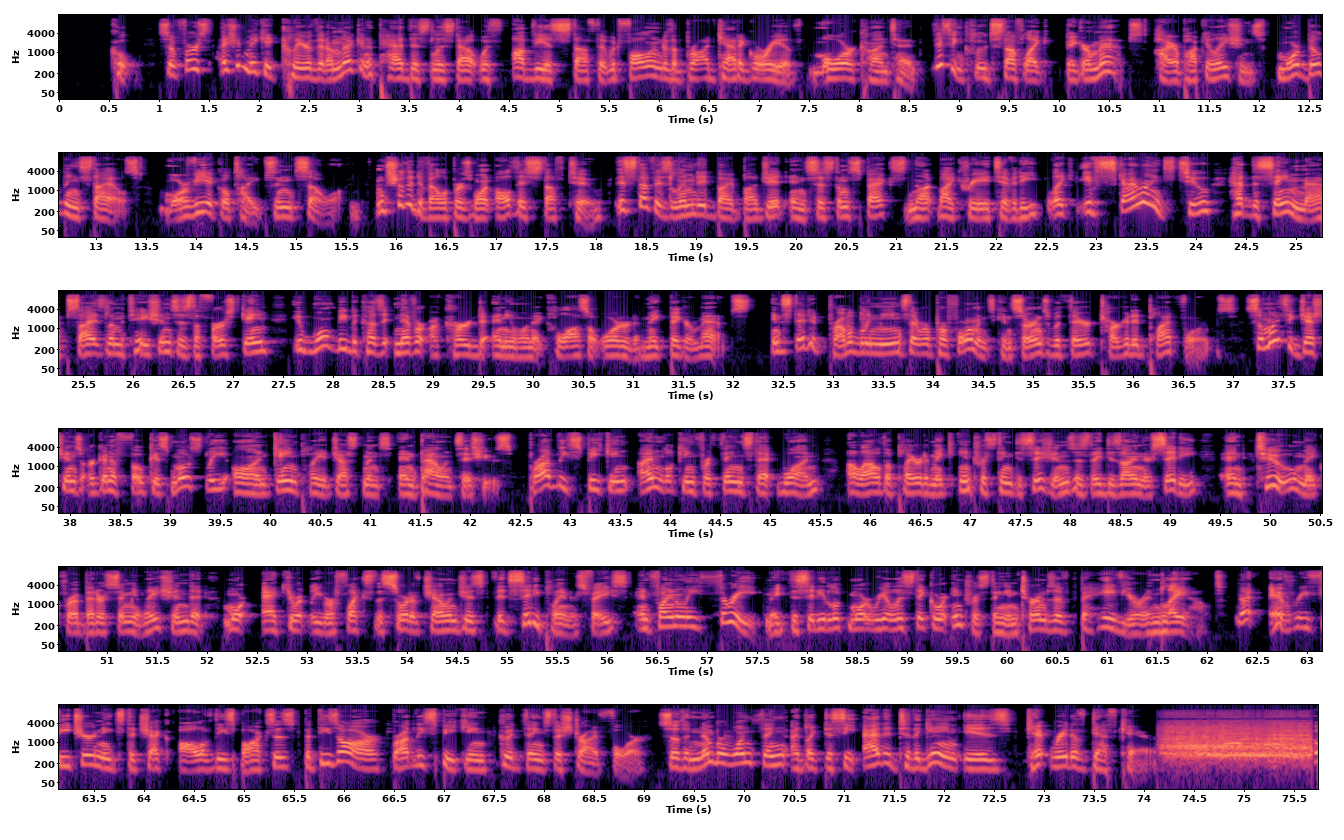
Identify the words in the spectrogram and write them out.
Cool. So first, I should make it clear that I'm not going to pad this list out with obvious stuff that would fall under the broad category of more content. This includes stuff like bigger maps, higher populations, more building styles, more vehicle types, and so on. I'm sure the developers want all this stuff too. This stuff is limited by budget and system specs, not by creativity. Like, if Skylines 2 had the same map size limitations as the first game, it won't be because it never occurred to anyone at Colossal Order to make bigger maps. Instead, it probably means there were performance concerns with their targeted platforms. So my suggestions are going to focus mostly on gameplay adjustments and balance issues. Broadly speaking, I'm looking for things that 1 allow the player to make interesting decisions as they design their city, and two, make for a better simulation that more accurately reflects the sort of challenges that city planners face, and finally, three, make the city look more realistic or interesting in terms of behavior and layout. Not every feature needs to check all of these boxes, but these are, broadly speaking, good things to strive for. So the number one thing I'd like to see added to the game is get rid of death care.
